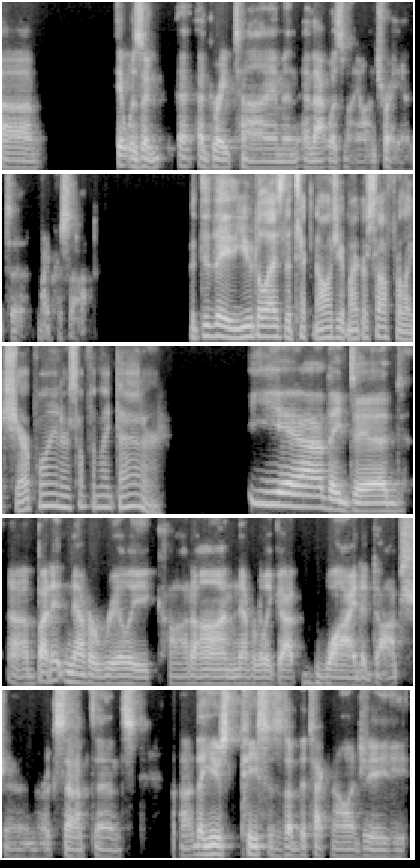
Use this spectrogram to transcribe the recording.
uh, it was a, a great time and, and that was my entree into microsoft but did they utilize the technology at microsoft for like sharepoint or something like that or yeah they did uh, but it never really caught on never really got wide adoption or acceptance uh, they used pieces of the technology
